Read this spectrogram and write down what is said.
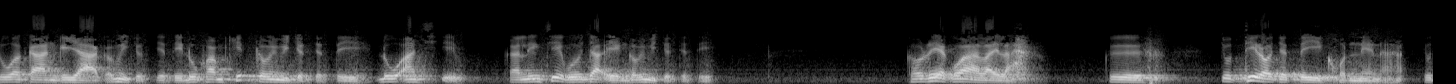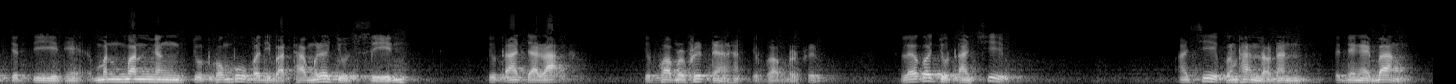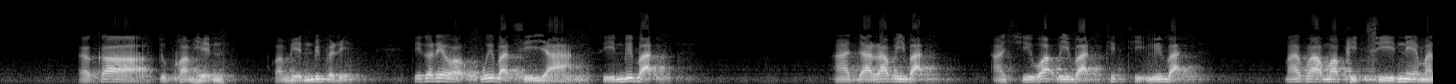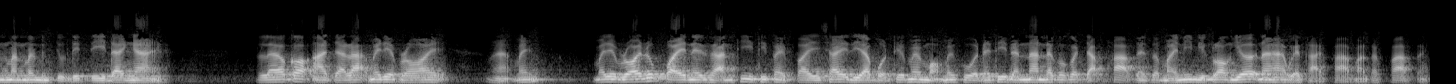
ดูอาการกิยาก็ไม่มีจุดจะตี ดูความคิดก็ไม่มีจุดจะตี ดูอาชีพ การเลี้ยงชีพพระพุทธเจ้าเองก็ไม่มีจุดจะตีเขาเรียกว่าอะไรล่ะ คือจุดที่เราจะตีคนเนี่ยนะฮะจุดจะตีเนี่ยมันมันยังจุดของผู้ปฏิบัติธรรมเรียกจุดศีล จุดอาจาระ จุดความประพฤตินะฮะจุดความประพฤติ แล้วก็จุดอาชีพ อาชีพของท่านเหล่านั้นเป็นยังไงบ้าง แล้วก็จุดความเห็นความเห็นวิปริตที่ก็เรียกว่าวิบัติสี่อย่าง ศีลวิบัติ อาจารวิบัติ อาชีววิบัติ ทิฏฐิวิบัติหมายความว่าผิดศีลเนี่ยมันมันมันเป็นจุดตีได้ง่าย แล้วก็อาจาระไม่เรียบร้อยนะไม่ ไม่เรียบร้อยลุกไปในสถานที่ที่ไม่ไปใช้เดียบทที่ไม่เหมาะไม่ควรในที่นั้น ๆ แล้วก็ก็จับภาพในสมัยนี้มีกล้องเยอะนะฮะไปถ่ายภาพมาสักภาพนึง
